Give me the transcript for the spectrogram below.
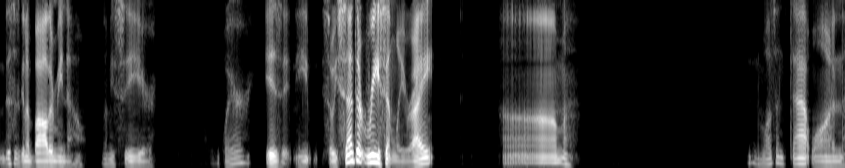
This is going to bother me now. Let me see here. Where is it? He so he sent it recently, right? Um, wasn't that one?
